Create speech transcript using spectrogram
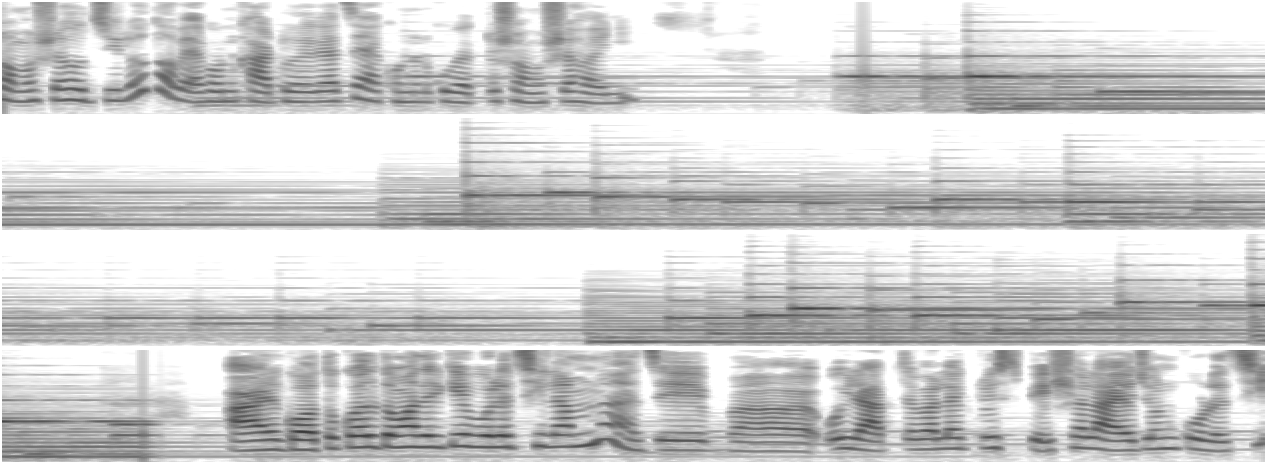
সমস্যা হচ্ছিল, তবে এখন খাট হয়ে গেছে, এখন আর খুব একটা সমস্যা হয়নি। আর গতকাল তোমাদেরকে বলেছিলাম না যে ওই রাত্রেবেলা একটু স্পেশাল আয়োজন করেছি।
